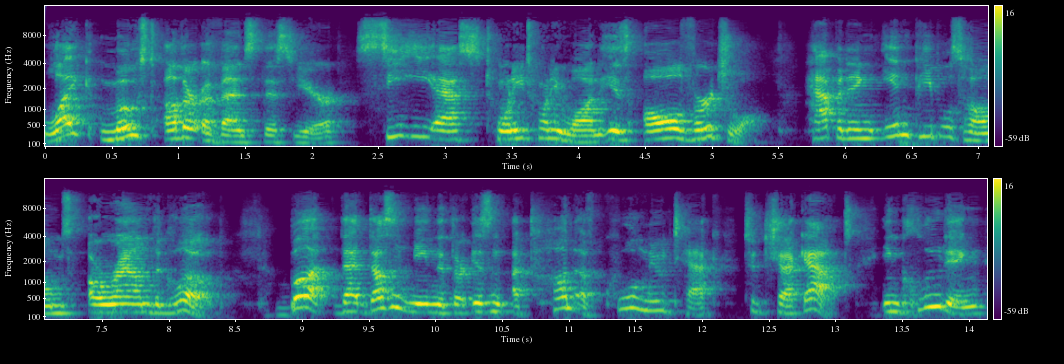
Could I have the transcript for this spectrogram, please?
Like most other events this year, CES 2021 is all virtual, happening in people's homes around the globe. But that doesn't mean that there isn't a ton of cool new tech to check out, including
